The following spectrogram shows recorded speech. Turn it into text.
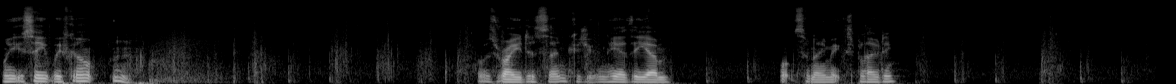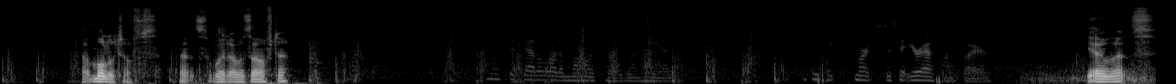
Well, you see, we've got... Hmm. That was Raiders then, because you can hear the, um... What's the name exploding? Uh, Molotovs. That's the word I was after. Unless they've got a lot of Molotovs on hand. Doesn't take smarts to set your ass on fire. Yeah, well, that's...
